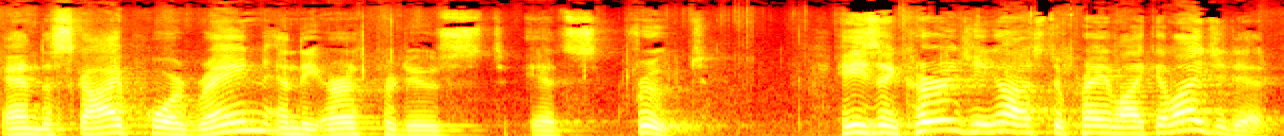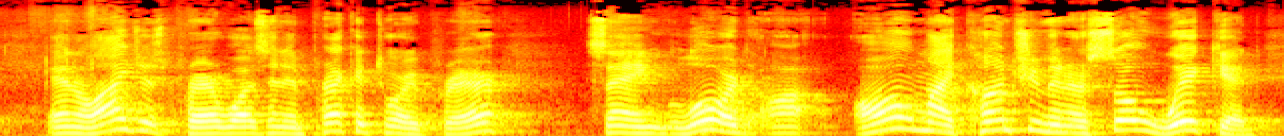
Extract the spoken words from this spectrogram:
and the sky poured rain, and the earth produced its fruit. He's encouraging us to pray like Elijah did. And Elijah's prayer was an imprecatory prayer, saying, Lord, uh, all my countrymen are so wicked,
